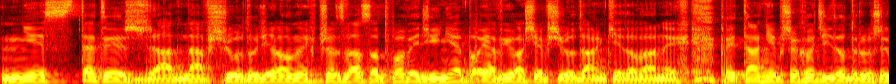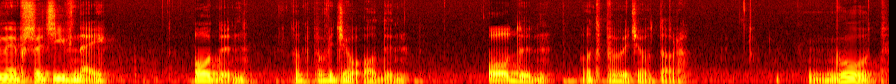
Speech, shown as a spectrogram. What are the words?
Niestety żadna wśród udzielonych przez was odpowiedzi nie pojawiła się wśród ankietowanych. Pytanie przechodzi do drużyny przeciwnej. Odyn, odpowiedział Odyn. Odyn, odpowiedział Thor. Głód,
